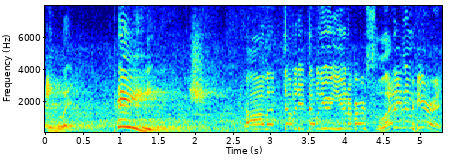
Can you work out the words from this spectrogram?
England, Paige. Oh, ah, the WWE Universe letting them hear it.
